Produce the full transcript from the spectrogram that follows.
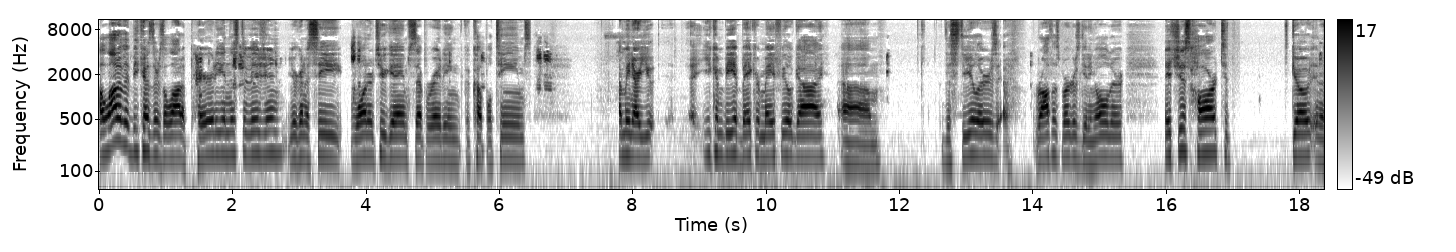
A lot of it because there's a lot of parity in this division. You're going to see one or two games separating a couple teams. I mean, are you you can be a Baker Mayfield guy. Um, the Steelers, Roethlisberger's getting older. It's just hard to go in a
